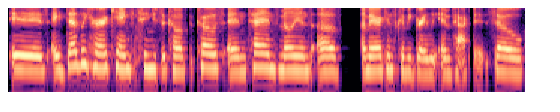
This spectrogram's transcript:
is a deadly hurricane continues to come up the coast and tens, millions of Americans could be greatly impacted. So,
